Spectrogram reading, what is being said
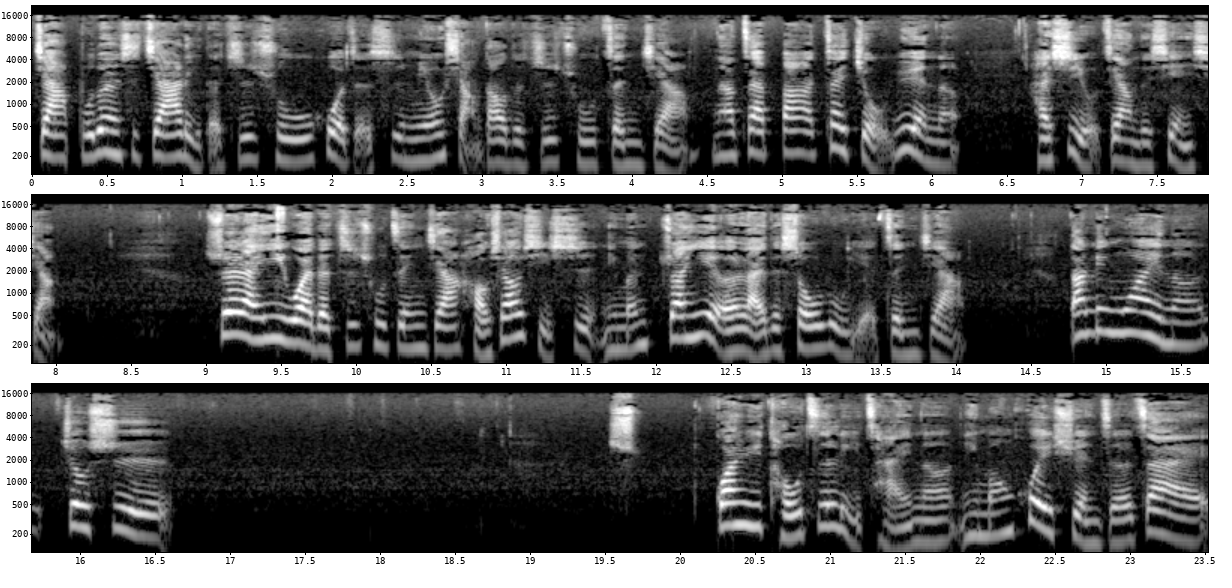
家不论是家里的支出，或者是没有想到的支出增加。那在八在九月呢？还是有这样的现象，虽然意外的支出增加，好消息是你们专业而来的收入也增加。那另外呢，就是关于投资理财呢，你们会选择在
